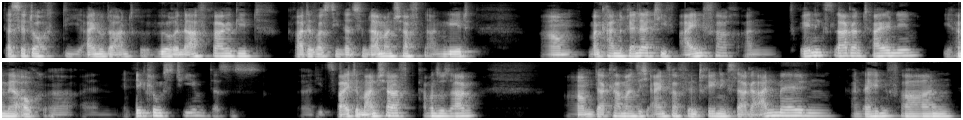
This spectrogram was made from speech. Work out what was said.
dass ja doch die ein oder andere höhere Nachfrage gibt, gerade was die Nationalmannschaften angeht. Ähm, man kann relativ einfach an Trainingslagern teilnehmen. Wir haben ja auch äh, ein Entwicklungsteam, das ist äh, die zweite Mannschaft, kann man so sagen. Ähm, da kann man sich einfach für ein Trainingslager anmelden, kann da hinfahren,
